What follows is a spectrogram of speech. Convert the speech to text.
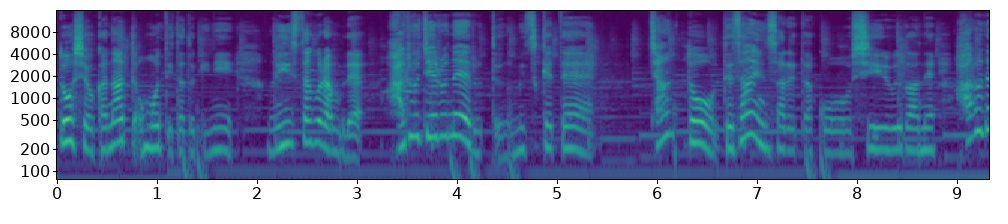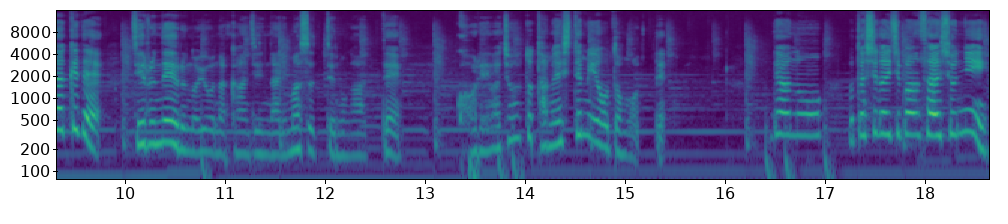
どうしようかなって思っていた時にインスタグラムで春ジェルネイルっていうのを見つけてちゃんとデザインされたこうシールがね貼るだけでジェルネイルのような感じになりますっていうのがあってこれはちょっと試してみようと思ってであの私が一番最初に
